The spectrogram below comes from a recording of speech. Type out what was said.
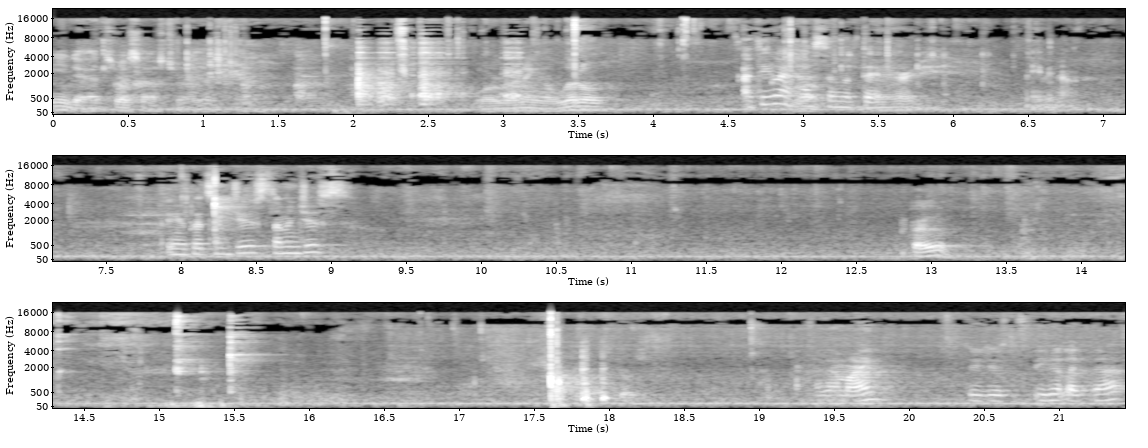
Need to add soy sauce to our restaurant. We're running a little. I think I have some up there already. Maybe not. Are you gonna put some juice, lemon juice? Is that mine? Did you just eat it like that?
